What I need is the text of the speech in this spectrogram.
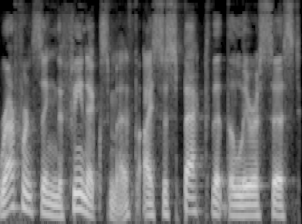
referencing the Phoenix myth. I suspect that the lyricist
